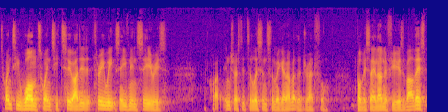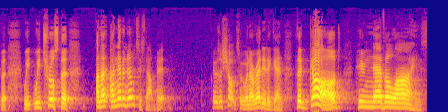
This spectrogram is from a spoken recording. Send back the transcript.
21, 22. I did three weeks evening series. I'm quite interested to listen to them again. I bet they're dreadful. Probably saying that in a few years about this, but we, we trust that and I, I never noticed that bit. It was a shock to me when I read it again. The God who never lies.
